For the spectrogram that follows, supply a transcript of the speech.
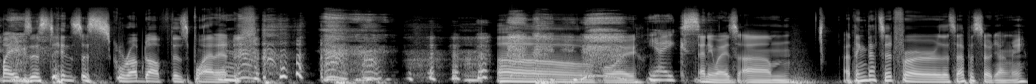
My existence is scrubbed off this planet. oh boy. Yikes. Anyways, um, I think that's it for this episode, Young Mi.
